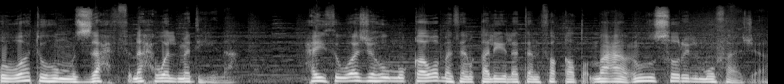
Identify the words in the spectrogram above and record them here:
قواتهم الزحف نحو المدينة حيث واجهوا مقاومة قليلة فقط مع عنصر المفاجأة.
